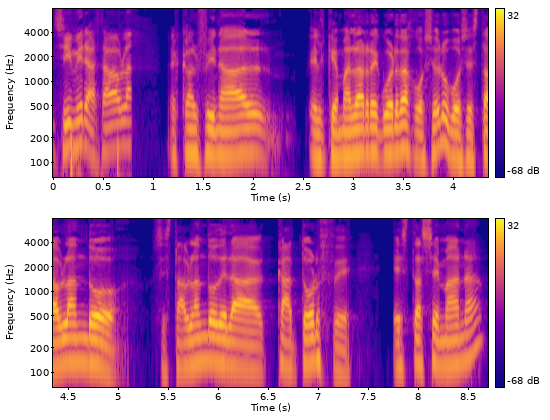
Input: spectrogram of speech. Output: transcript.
Sí, mira, estaba hablando. Es que al final, el que más la recuerda, José Lu, pues está hablando, se está hablando de la 14 esta semana.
